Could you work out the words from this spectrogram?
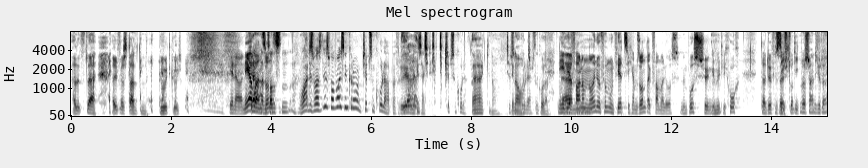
Alles klar, habe ich verstanden. gut, gut. Genau, nee, aber ja, ansonsten, ansonsten. Boah, das war, das war voll synchron. Chips und Cola hat man früher ja, immer gesagt. Chips und Cola. Ah, genau. Chips genau, und Cola. Chips und Cola. Nee, wir ähm, fahren um 9.45 Uhr am Sonntag fahren wir los. Mit dem Bus schön mhm. gemütlich hoch. Da dürfen Zwei sich Stunden die, wahrscheinlich, oder?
